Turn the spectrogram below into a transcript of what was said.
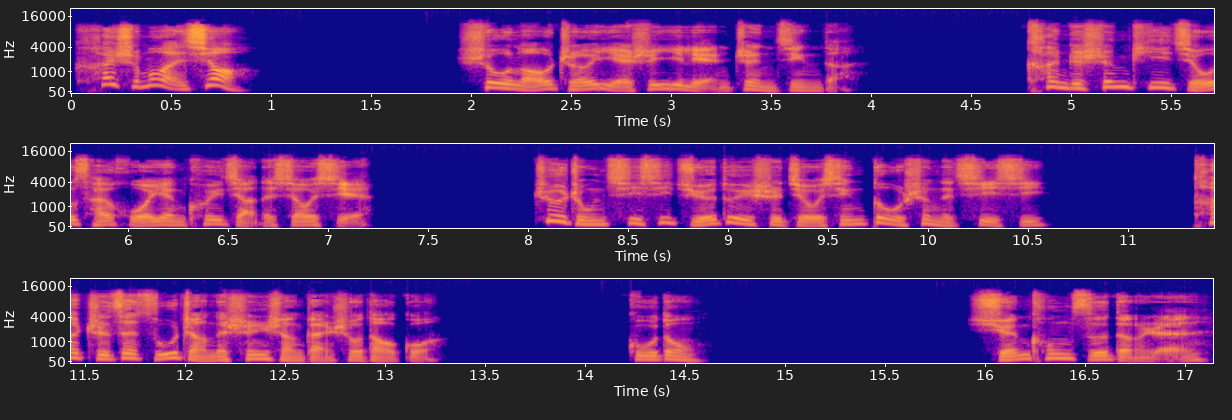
开什么玩笑！”瘦老者也是一脸震惊的看着身披九彩火焰盔甲的萧邪，这种气息绝对是九星斗圣的气息，他只在族长的身上感受到过。咕咚。悬空子等人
